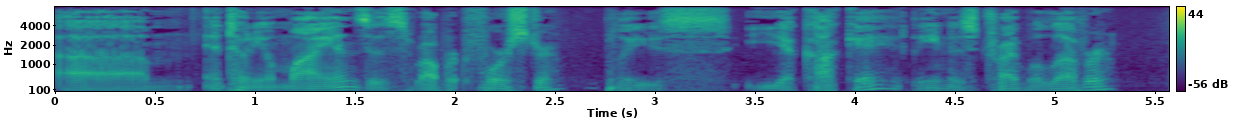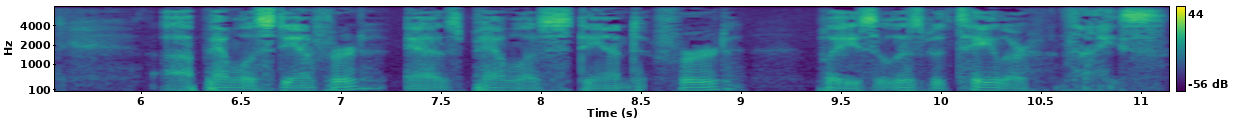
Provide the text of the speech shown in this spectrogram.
Um, Antonio Mayans as Robert Forster, plays Yakake, Lena's tribal lover. Uh, Pamela Stanford as Pamela Stanford plays Elizabeth Taylor. nice.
